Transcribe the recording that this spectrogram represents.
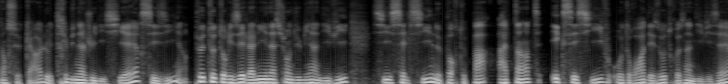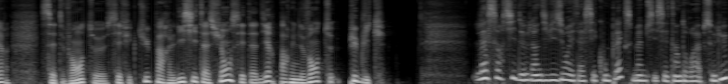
Dans ce cas, le tribunal judiciaire saisi hein, peut autoriser l'aliénation du bien indivis si celle-ci ne porte pas atteinte excessive aux droits des autres indivisaires. Cette vente euh, s'effectue par licitation, c'est-à-dire par une vente publique. La sortie de l'indivision est assez complexe, même si c'est un droit absolu.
